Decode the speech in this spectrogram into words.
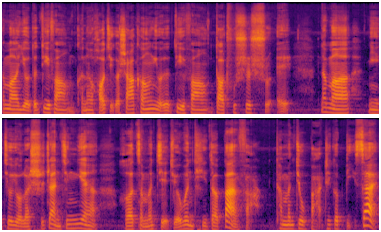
那么有的地方可能好几个沙坑，有的地方到处是水，那么你就有了实战经验和怎么解决问题的办法。他们就把这个比赛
